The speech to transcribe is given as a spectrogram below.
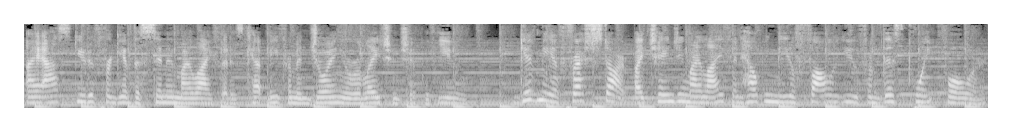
I ask you to forgive the sin in my life that has kept me from enjoying a relationship with you. Give me a fresh start by changing my life and helping me to follow you from this point forward.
